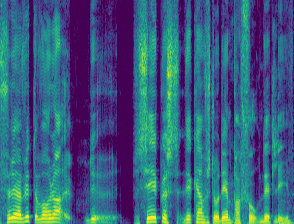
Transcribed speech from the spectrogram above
för övrigt, vad har du, cirkus, det kan jag förstå, det är en passion, det är ett liv.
